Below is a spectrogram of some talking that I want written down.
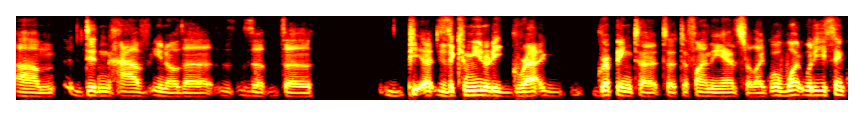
um, didn't have you know the the the the community gra- gripping to, to to find the answer? Like, well, what what do you think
